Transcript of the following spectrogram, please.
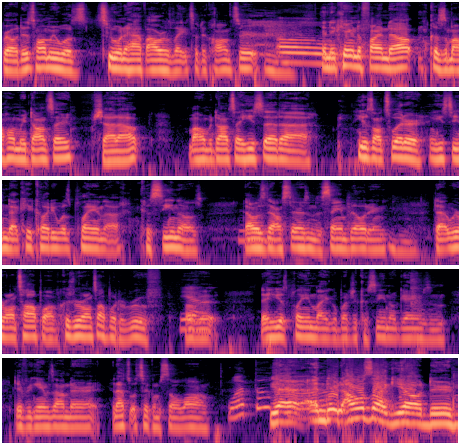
bro, this homie was two and a half hours late to the concert, oh, and it came to find out because of my homie Dante. Shout out, my homie Dante. He said uh, he was on Twitter and he seen that Kid Cudi was playing uh, casinos that was downstairs in the same building that we were on top of because we were on top of the roof Yeah. of it. That he was playing like a bunch of casino games and different games down there, and that's what took him so long. what the? Yeah, fuck? and dude, I was like, yo, dude,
